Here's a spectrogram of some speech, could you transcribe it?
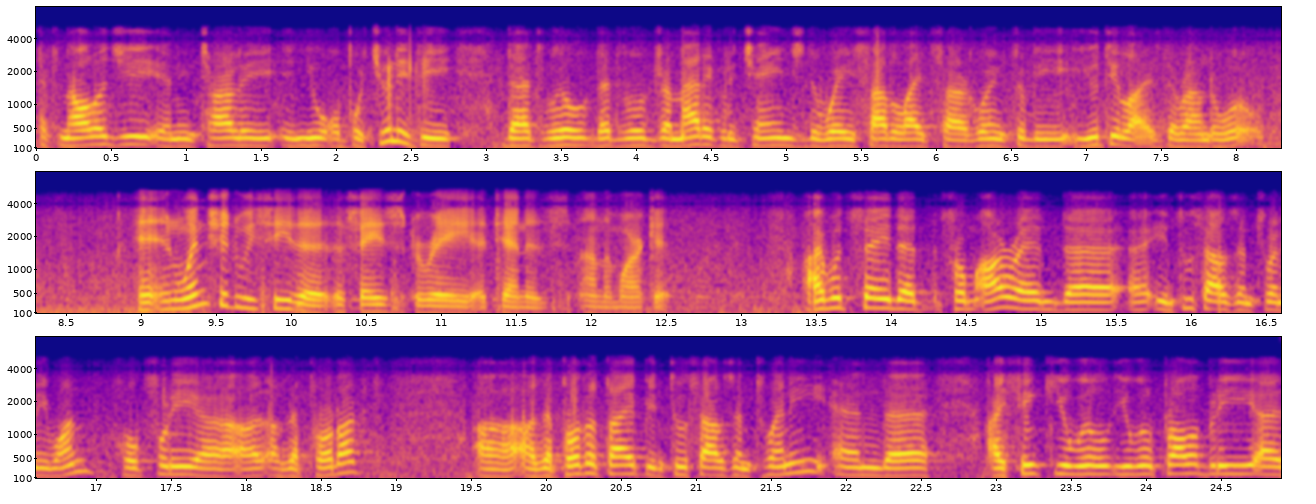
technology, an entirely new opportunity that will that will dramatically change the way satellites are going to be utilized around the world. And when should we see the, the phased array antennas on the market? I would say that from our end, uh, uh in 2021, hopefully uh, as a product, uh, as a prototype in 2020, and uh, I think you will you will probably uh,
